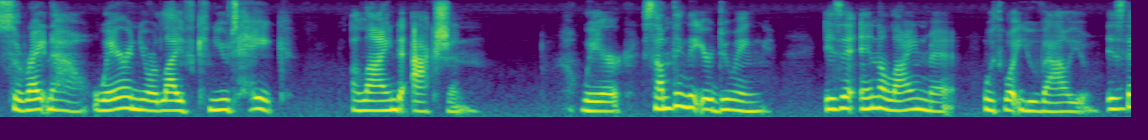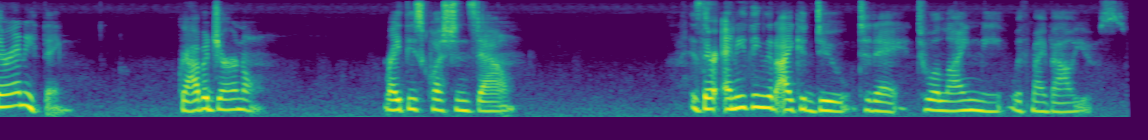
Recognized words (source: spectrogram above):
So, right now, where in your life can you take aligned action where something that you're doing isn't in alignment with what you value? Is there anything? Grab a journal. Write these questions down. Is there anything that I could do today to align me with my values?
